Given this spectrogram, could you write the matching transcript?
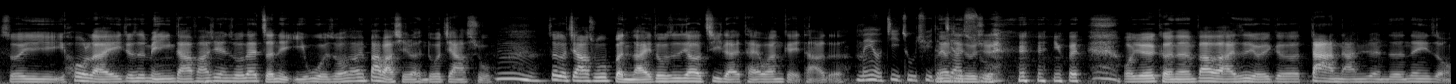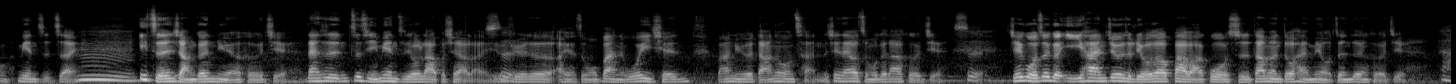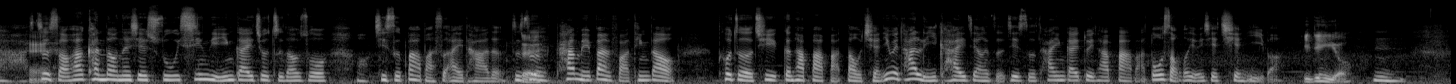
所以后来就是美英达发现说，在整理遗物的时候，发现爸爸写了很多家书。嗯，这个家书本来都是要寄来台湾给他的，没有寄出去的。没有寄出去，因为我觉得可能爸爸还是有一个大男人的那一种面子在。嗯，一直很想跟女儿和解，但是自己面子又拉不下来，就觉得哎呀怎么办呢？我以前把女儿打那么惨，现在要怎么跟她和解？是，结果这个遗憾就是留到爸爸过世，他们都还没有真正和解。啊，至少他看到那些书，心里应该就知道说，哦，其实爸爸是爱他的，只是他没办法听到或者去跟他爸爸道歉，因为他离开这样子，其实他应该对他爸爸多少都有一些歉意吧。一定有，嗯。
